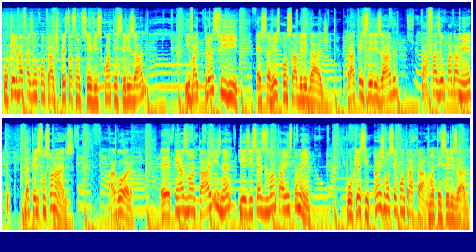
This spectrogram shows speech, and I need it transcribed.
Porque ele vai fazer um contrato de prestação de serviço com a terceirizada e vai transferir essa responsabilidade para a terceirizada para fazer o pagamento daqueles funcionários. Agora, é, tem as vantagens, né? E existem as desvantagens também. Porque assim, antes de você contratar uma terceirizada,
